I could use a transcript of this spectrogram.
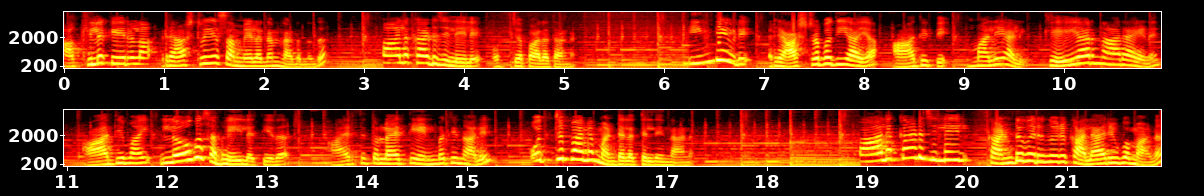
അഖില കേരള രാഷ്ട്രീയ സമ്മേളനം നടന്നത് പാലക്കാട് ജില്ലയിലെ ഒറ്റപ്പാലത്താണ്. ഇന്ത്യയുടെ രാഷ്ട്രപതിയായ ആദ്യത്തെ മലയാളി കെ. ആർ. നാരായണൻ ആദ്യമായി ലോകസഭയിലെത്തിയത് ആയിരത്തി തൊള്ളായിരത്തി എൺപത്തിനാലിൽ ഒറ്റപ്പാലം മണ്ഡലത്തിൽ നിന്നാണ്. പാലക്കാട് ജില്ലയിൽ കണ്ടുവരുന്ന ഒരു കലാരൂപമാണ്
